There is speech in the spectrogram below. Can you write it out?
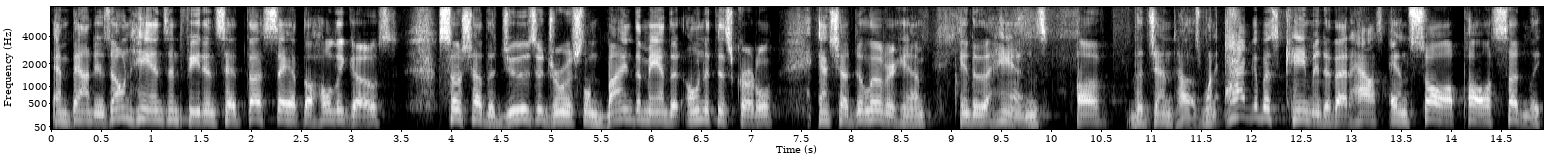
and bound his own hands and feet and said, Thus saith the Holy Ghost, so shall the Jews of Jerusalem bind the man that owneth this girdle and shall deliver him into the hands of the Gentiles. When Agabus came into that house and saw Paul suddenly,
